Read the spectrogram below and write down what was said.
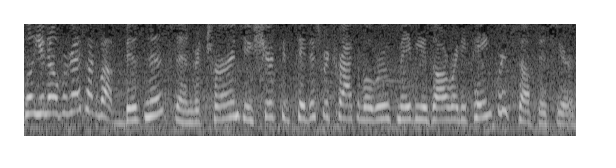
Well, you know, we're going to talk about business and returns. You sure could say this retractable roof maybe is already paying for itself this year.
